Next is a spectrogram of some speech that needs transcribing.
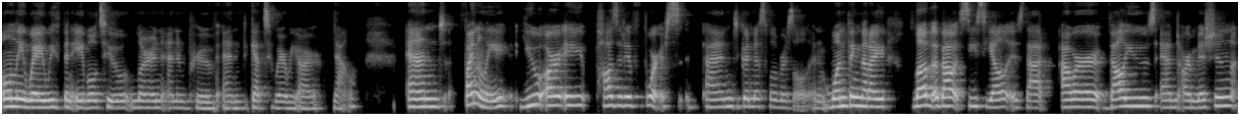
only way we've been able to learn and improve and get to where we are now and finally, you are a positive force and goodness will result. And one thing that I love about CCL is that our values and our mission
